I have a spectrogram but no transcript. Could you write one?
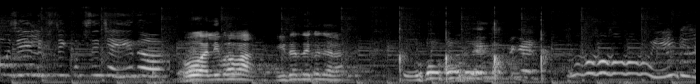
मुझे लिपस्टिक कब से चाहिए था? ओ अली बाबा इधर देखो जरा। ये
